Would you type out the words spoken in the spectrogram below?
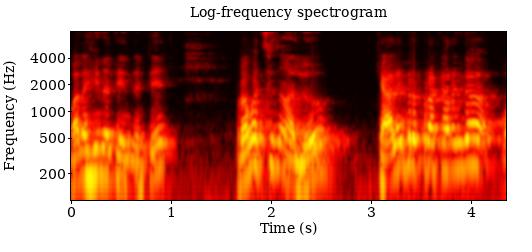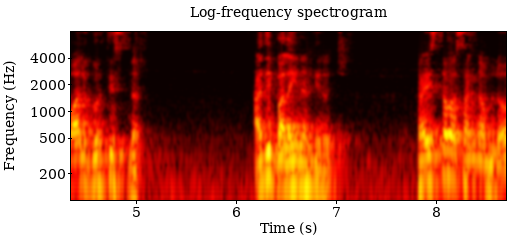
బలహీనత ఏంటంటే ప్రవచనాలు క్యాలెండర్ ప్రకారంగా వాళ్ళు గుర్తిస్తున్నారు. అది బలహీనత తీరొచ్చు క్రైస్తవ సంఘంలో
